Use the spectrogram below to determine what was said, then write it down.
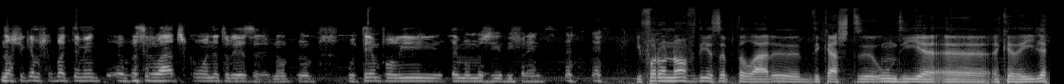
nós ficamos completamente observados com a natureza. Não, não, o tempo ali tem uma magia diferente. E foram nove dias a pedalar, eh, dedicaste um dia a, a cada ilha.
